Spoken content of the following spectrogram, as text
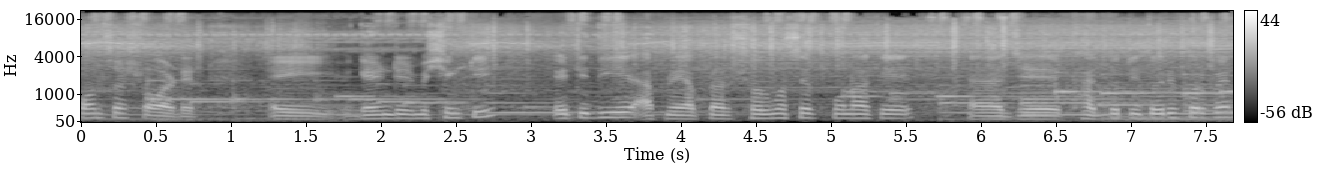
পঞ্চাশ ওয়ার্ডের এই গ্রাইন্ডার মেশিনটি। এটি দিয়ে আপনি আপনার শোল মাছের পোনাকে যে খাদ্যটি তৈরি করবেন,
